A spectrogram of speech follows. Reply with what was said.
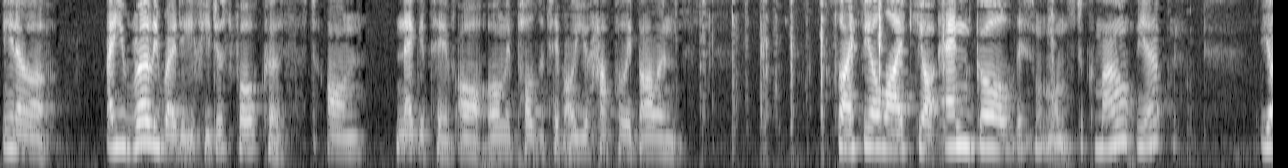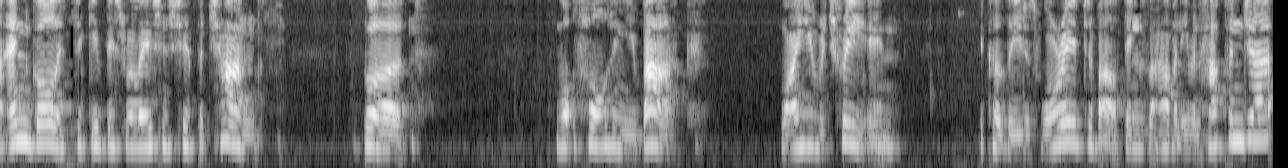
you know, are you really ready if you just focused on negative or only positive or you're happily balanced. So I feel like your end goal, this one wants to come out, yep. Your end goal is to give this relationship a chance, but what's holding you back? Why are you retreating? Because are you just worried about things that haven't even happened yet?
